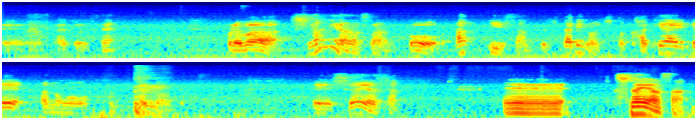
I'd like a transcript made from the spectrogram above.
えー回答ですね。これは、シナイアンさんとアッキーさんって二人のちょっと掛け合いで、あの、回答になってます。えーシナイアンさん。えー、シナイアンさん。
